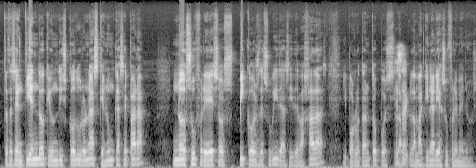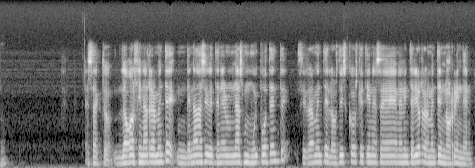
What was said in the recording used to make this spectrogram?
Entonces entiendo que un disco duro NAS que nunca se para no sufre esos picos de subidas y de bajadas y por lo tanto pues la, la, maquinaria sufre menos. ¿no? Exacto. Luego al final realmente de nada sirve tener un NAS muy potente si realmente los discos que tienes en el interior realmente no rinden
